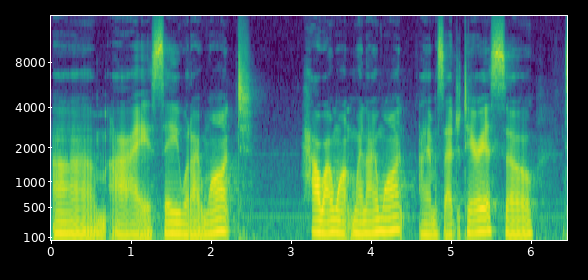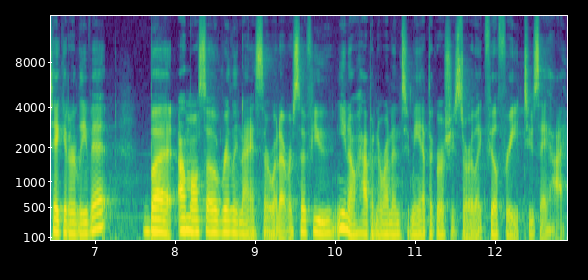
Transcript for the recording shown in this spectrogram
Um, I say what I want, how I want, when I want. I am a Sagittarius, so take it or leave it. But I'm also really nice or whatever. So if you, you know, happen to run into me at the grocery store, like feel free to say hi.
